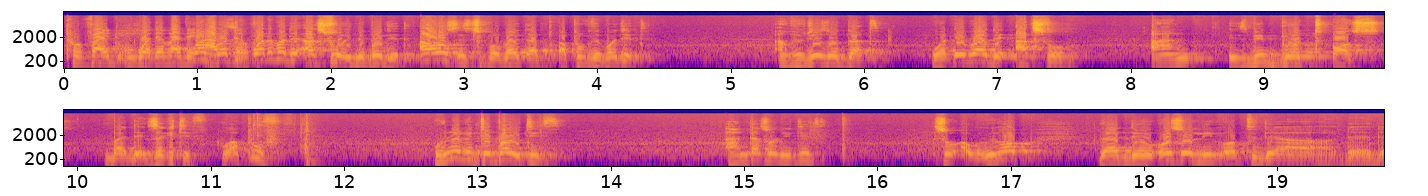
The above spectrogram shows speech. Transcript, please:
provide whatever they well, ask for? Whatever they ask for in the budget. Ours is to provide, uh, approve the budget. And we've just done that. Whatever they ask for, and it's been brought to us by the executive, who approve. We've not even tampered with it. And that's what we did. So uh, we hope that they will also live up to their the, the,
